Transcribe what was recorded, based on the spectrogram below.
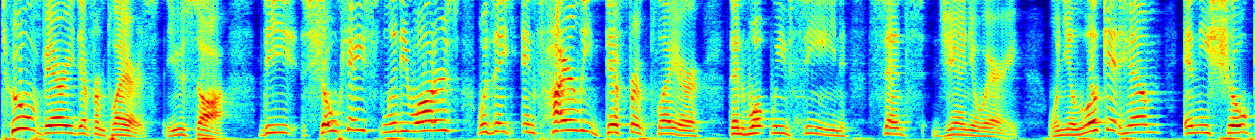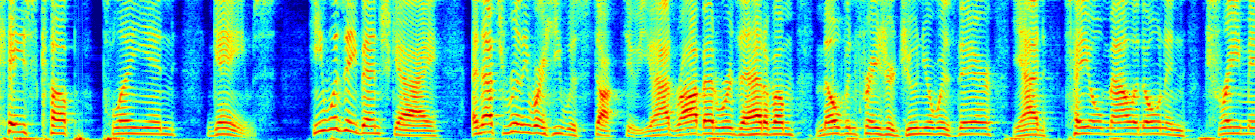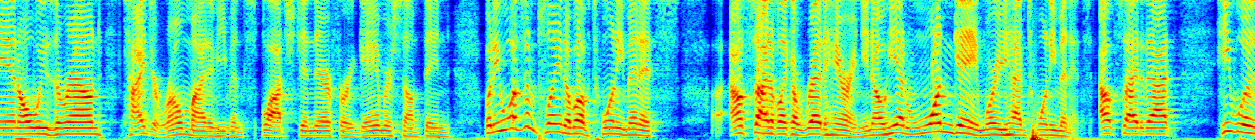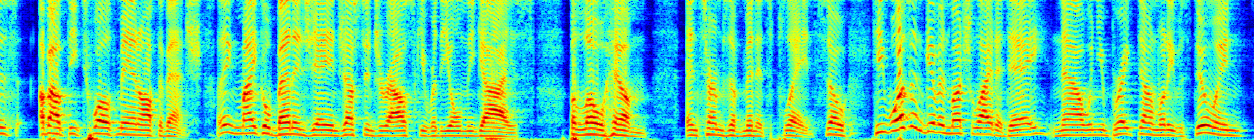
two very different players you saw. The showcase Lindy Waters was a entirely different player than what we've seen since January. When you look at him in the showcase cup playing games, he was a bench guy and that's really where he was stuck to. You had Rob Edwards ahead of him. Melvin Frazier Jr. was there. You had Theo Maledon and Tre Mann always around. Ty Jerome might have even splotched in there for a game or something. But he wasn't playing above 20 minutes uh, outside of like a red herring. You know, he had one game where he had 20 minutes. Outside of that, he was about the 12th man off the bench. I think Michael Gbinije and Justin Jaworski were the only guys below him in terms of minutes played. So he wasn't given much light a day. Now, when you break down what he was doing,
